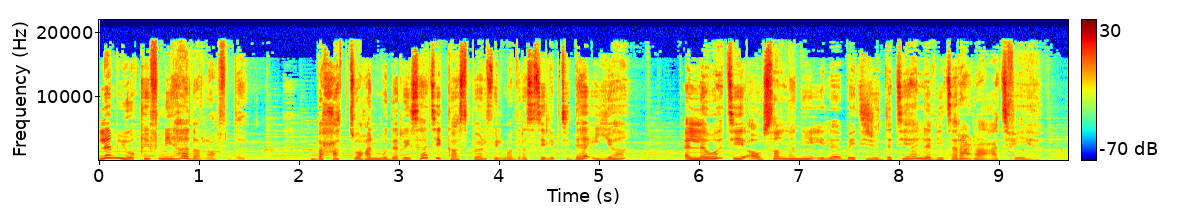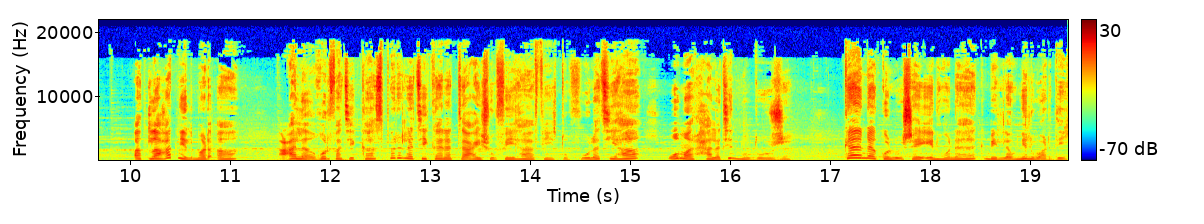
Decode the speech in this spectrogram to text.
لم يوقفني هذا الرفض. بحثت عن مدرسات كاسبر في المدرسة الابتدائية اللواتي أوصلنني إلى بيت جدتها الذي ترعرعت فيه. أطلعتني المرأة على غرفة كاسبر التي كانت تعيش فيها في طفولتها ومرحلة النضوج. كان كل شيء هناك باللون الوردي.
